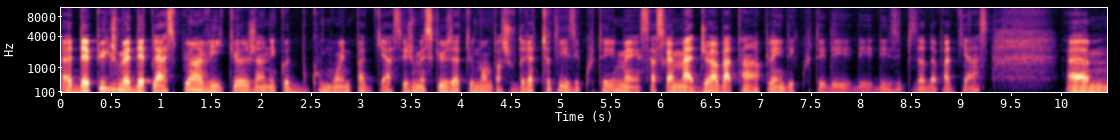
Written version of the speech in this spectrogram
Euh, depuis que je me déplace plus en véhicule, j'en écoute beaucoup moins de podcasts. Et je m'excuse à tout le monde parce que je voudrais tous les écouter, mais ça serait ma job à temps plein d'écouter des, épisodes de podcast. Euh,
